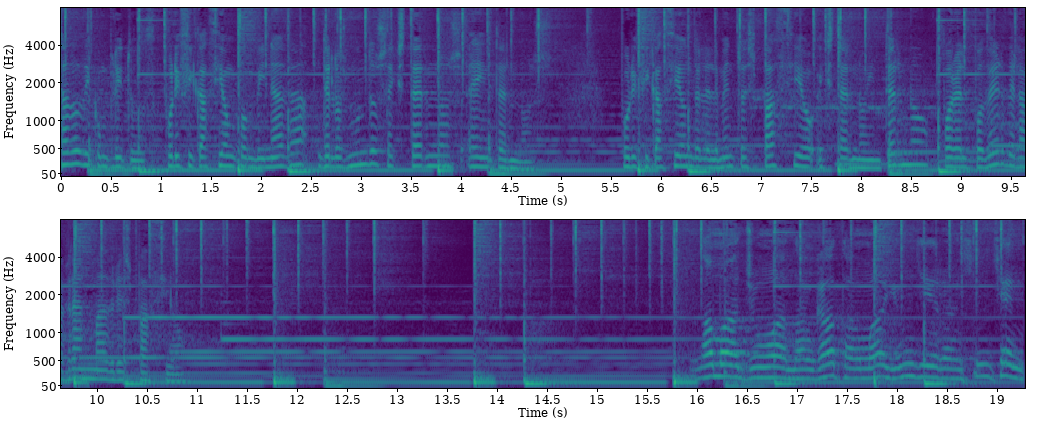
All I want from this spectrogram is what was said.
Estado de completud, purificación combinada de los mundos externos e internos. Purificación del elemento espacio externo e interno por el poder de la Gran Madre Espacio. Lama Jungwa Namkha Thangma Yumje Ran Shinkyen.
